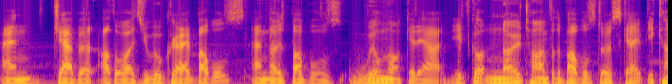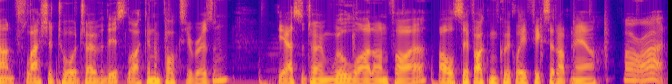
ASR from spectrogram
and jab it, otherwise you will create bubbles and those bubbles will not get out. You've got no time for the bubbles to escape. You can't flash a torch over this like an epoxy resin. The acetone will light on fire. I'll see if I can quickly fix it up now. Alright,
